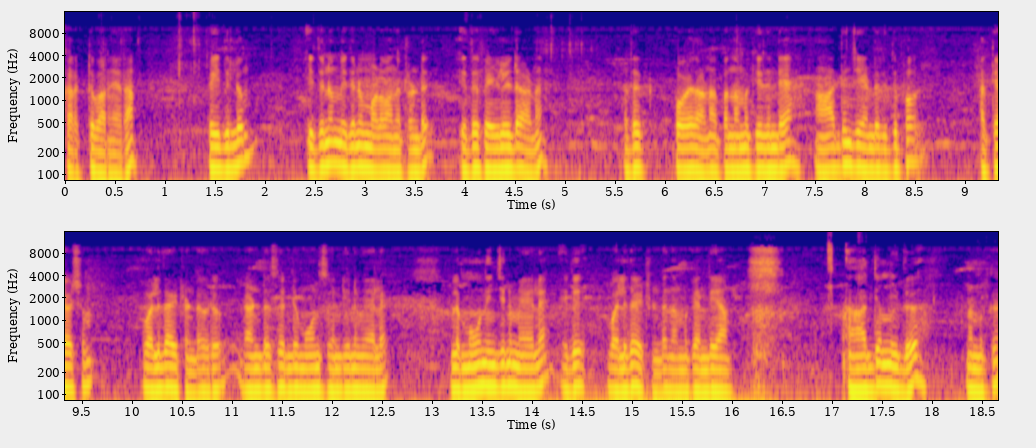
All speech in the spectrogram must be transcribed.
കറക്റ്റ് പറഞ്ഞുതരാം. അപ്പോൾ ഇതിലും ഇതിനും ഇതിനും മുള വന്നിട്ടുണ്ട്. ഇത് ഫെയിൽഡ് ആണ്. അത് പോയതാണ്. അപ്പം നമുക്കിതിന്റെ ആദ്യം ചെയ്യേണ്ടത് ഇതിപ്പോൾ അത്യാവശ്യം വലുതായിട്ടുണ്ട്. ഒരു രണ്ട് സെന്റ് മൂന്ന് സെന്റിന് മേലെ അല്ല മൂന്ന് ഇഞ്ചിന് മേലെ ഇത് വലുതായിട്ടുണ്ട്. നമുക്ക് എന്ത് ചെയ്യാം? ആദ്യം ഇത് നമുക്ക്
